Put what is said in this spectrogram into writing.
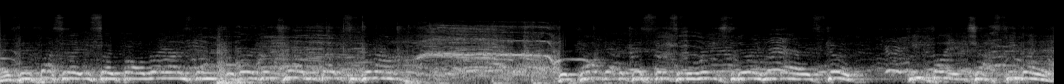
It's been fascinating so far. Rayaan has done a very good job of bouncing ground. But can't get the distance and the reach to do anything there. It's good. Keep fighting, chaps. Keep going.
